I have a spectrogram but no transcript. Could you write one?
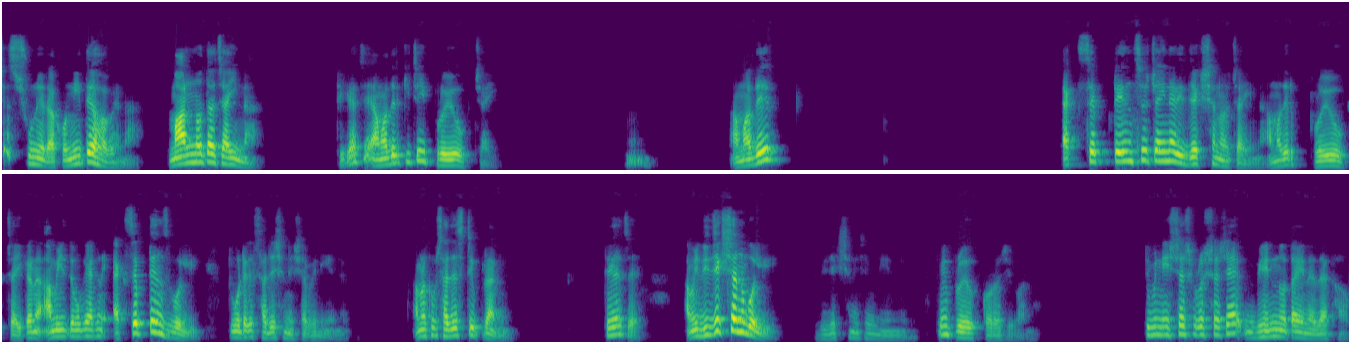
জাস্ট শুনে রাখো, নিতে হবে না। মান্যতা চাই না। ঠিক আছে? আমাদের কি চাই প্রয়োগ চাই। আমাদের অ্যাকসেপ্টেন্সও চাই না রিজেকশনও চাই না। আমাদের প্রয়োগ চাই। কারণ আমি যদি তোমাকে এখন অ্যাকসেপ্টেন্স বলি, তুমি ওটাকে সাজেশন হিসাবে নিয়ে নেবে। আমরা খুব সাজেস্টিভ প্রাণী। ঠিক আছে? আমি রিজেকশন বলি রিজেকশন হিসেবে নিয়ে নেবে। তুমি প্রয়োগ করো জীবনে। তুমি নিঃশ্বাস প্রশ্বাসে ভিন্নতা এনে দেখাও।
